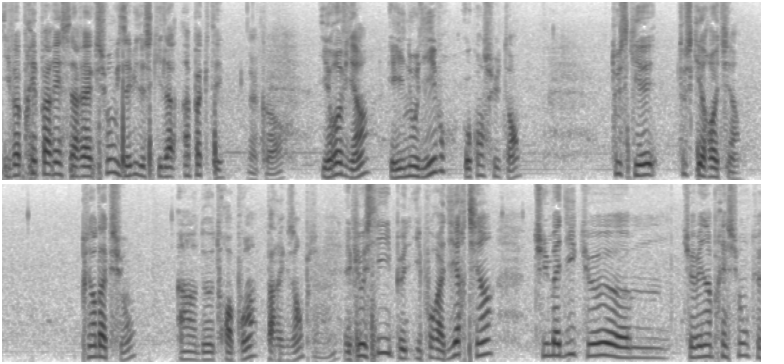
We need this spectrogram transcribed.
il va préparer sa réaction vis-à-vis de ce qu'il a impacté. D'accord. Il revient et il nous livre au consultant tout ce qui est tout ce qui retient. Plan d'action, 1, 2, 3 points par exemple. Mhm. Et puis aussi il, peut, il, pourra dire tiens, tu m'as dit que euh, tu avais l'impression que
